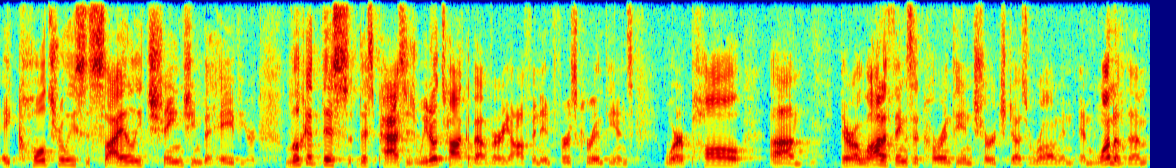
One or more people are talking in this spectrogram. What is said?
a culturally, societally changing behavior. Look at this, this passage we don't talk about very often in 1 Corinthians, where Paul, um, there are a lot of things the Corinthian church does wrong, and, and one of them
